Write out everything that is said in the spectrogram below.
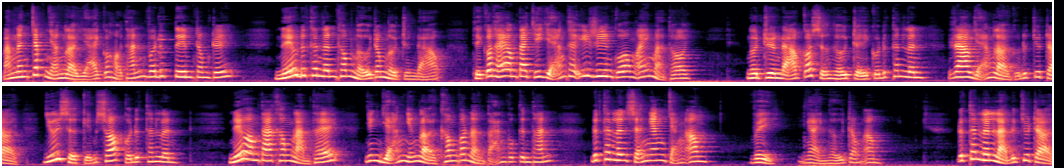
Bạn nên chấp nhận lời dạy của hội thánh với đức tin trong trí. Nếu Đức Thánh Linh không ngự trong người truyền đạo, thì có thể ông ta chỉ giảng theo ý riêng của ông ấy mà thôi. Người truyền đạo có sự ngự trị của Đức Thánh Linh, rao giảng lời của Đức Chúa Trời dưới sự kiểm soát của Đức Thánh Linh. Nếu ông ta không làm thế, nhưng giảng những lời không có nền tảng của Kinh Thánh, Đức Thánh Linh sẽ ngăn chặn ông vì Ngài ngự trong ông. Đức Thánh Linh là Đức Chúa Trời,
